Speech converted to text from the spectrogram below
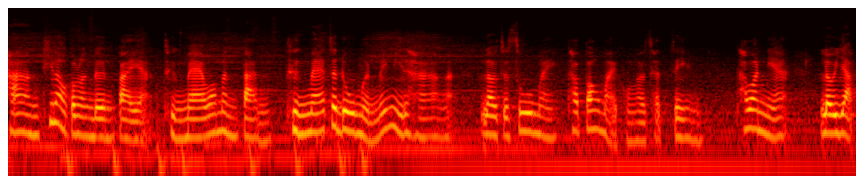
ทางที่เรากำลังเดินไปอะถึงแม้ว่ามันตัน ถึงแม้จะดูเหมือนไม่มีทางอะเราจะสู้ไหมถ้าเป้าหมายของเราชัดเจน ถ้าวันนี้เราอยาก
